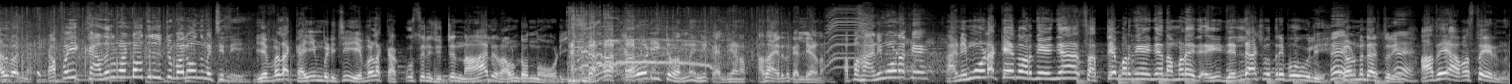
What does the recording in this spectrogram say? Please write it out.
അത് തന്നെ അപ്പൊ ഈ കതിർ മണ്ഡപത്തിന് ചുറ്റും ബലമൊന്നും വെച്ചില്ലേ? എവിടെ കൈയും പിടിച്ച് എവിടെ കക്കൂസിന് ചുറ്റും നാല് റൗണ്ട് ഒന്ന് ഓടി. ഓടിയിട്ട് വന്ന് ഇനി കല്യാണം. അതായിരുന്നു കല്യാണം. അപ്പൊ ഹണിമൂണൊക്കെ? ഹണിമൂണൊക്കെ എന്ന് പറഞ്ഞു കഴിഞ്ഞാൽ സത്യം പറഞ്ഞു കഴിഞ്ഞാൽ നമ്മുടെ ഈ ജെല്ലാശുപത്രി പോകൂലേ? ഗവൺമെന്റ് ആശുപത്രി. അതേ അവസ്ഥയായിരുന്നു.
